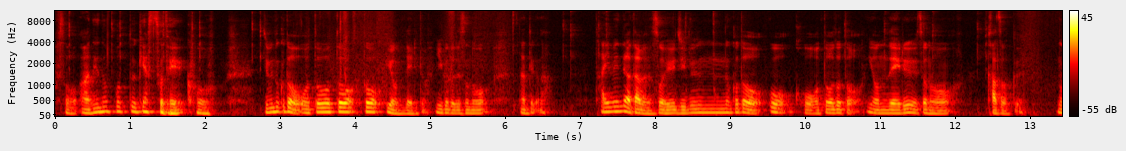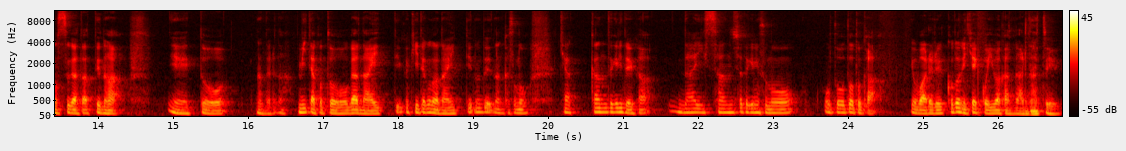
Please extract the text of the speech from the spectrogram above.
そう姉のポッドキャストでこう自分のことを弟と呼んでいるということでその何て言うかな対面では多分そういう自分のことをこう弟と呼んでいるその家族の姿っていうのはえっ、となんだろうな。見たことがないっていうか聞いたことがないっていうのでなんかその客観的にというか第三者的にその弟とか呼ばれることに結構違和感があるなという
